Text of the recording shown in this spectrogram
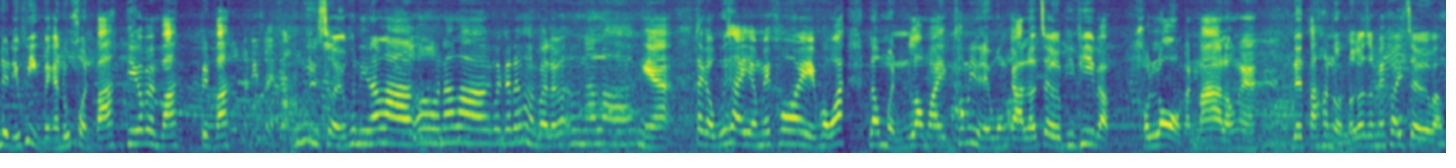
เดี๋ยวนี้ผู้หญิงเป็นกันทุกคนปะพี่ก็เป็นปะเป็นปะคนที่สวยจัง ผู้หญิงสวยคนนี้น่ารักเออน่ารักแล้วก็ได้ผ่านไปแล้วก็เออน่ารักเงี้ยแต่กับผู้ชายยังไม่ค่อย เพราะว่าเราเหมือนเรามาเข้ามาอยู่ในวงการแล้วเจอพี่ๆแบบเขาหล่อกันมากแล้วไงเดินตามถนนเราก็จะไม่ค่อยเจอแบบ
